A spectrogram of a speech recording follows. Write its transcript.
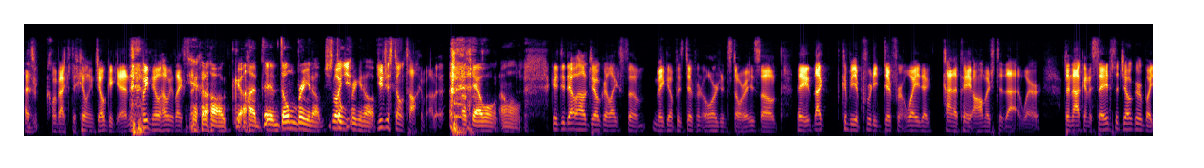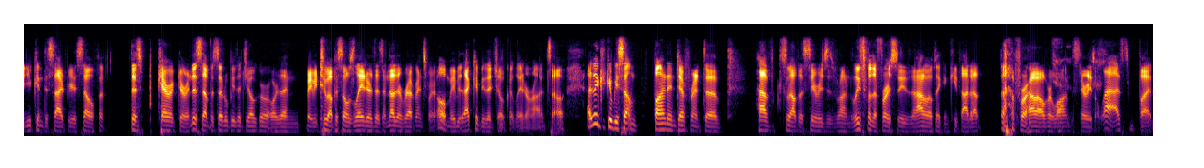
as going back to the Killing Joke again, we know how he likes to. Oh God, Tim, don't bring it up. Just Well, don't you- bring it up. You just don't talk about it. Okay, I won't. I won't. Because you know how Joker likes to make up his different origin stories, so they that could be a pretty different way to kind of pay homage to that, where they're not going to say it's the Joker, but you can decide for yourself if this character in this episode will be the Joker, or then maybe two episodes later there's another reference where oh maybe that could be the Joker later on. So I think it could be something fun and different to have throughout the series' is run, at least for the first season. I don't know if they can keep that up for however long the series will last, but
